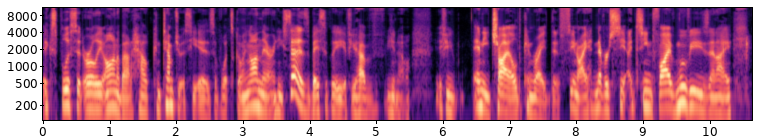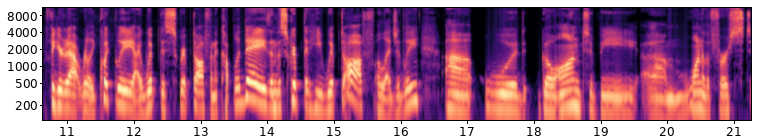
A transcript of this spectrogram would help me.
explicit early on about how contemptuous he is of what's going on there. And he says basically, if you have, you know, if you any child can write this, you know, I had never seen, I'd seen five movies, and I figured it out really quickly. I whipped this script off in a couple of days, and the script that he whipped off, allegedly, uh, would go on to be um, one of the first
